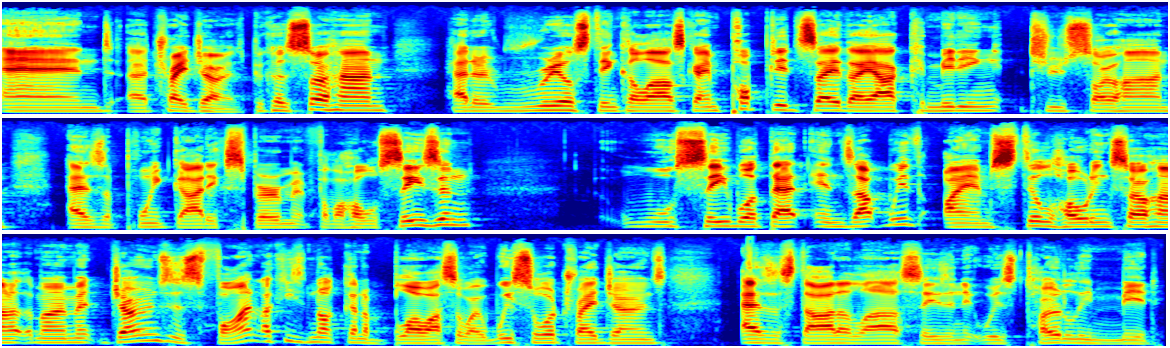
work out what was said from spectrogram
and uh, Tre Jones because Sochan had a real stinker last game. Pop did say they are committing to Sochan as a point guard experiment for the whole season. We'll see what that ends up with. I am still holding Sochan at the moment. Jones is fine. Like, he's not going to blow us away. We saw Tre Jones as a starter last season. It was totally mid.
